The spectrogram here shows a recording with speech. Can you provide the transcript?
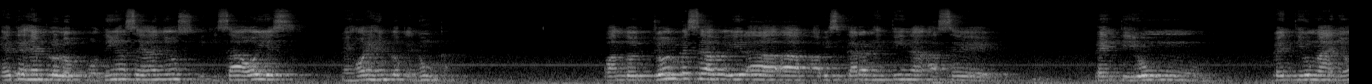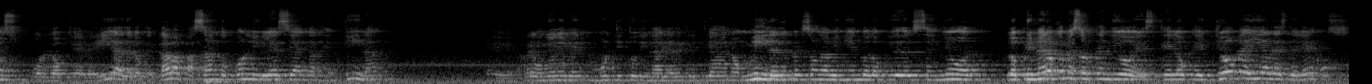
este ejemplo lo ponía hace años y quizá hoy es mejor ejemplo que nunca. Cuando yo empecé a ir a, visitar Argentina hace 21, 21 años, por lo que veía de lo que estaba pasando con la iglesia en Argentina, reuniones multitudinarias de cristianos, miles de personas viniendo a los pies del Señor, lo primero que me sorprendió es que lo que yo veía desde lejos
